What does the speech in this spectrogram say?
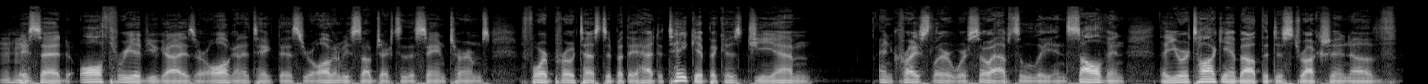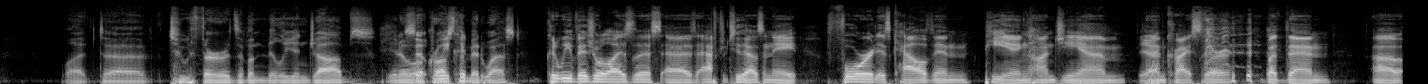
Mm-hmm. They said, all three of you guys are all going to take this. You're all going to be subject to the same terms. Ford protested, but they had to take it because GM and Chrysler were so absolutely insolvent that you were talking about the destruction of what uh, two thirds of a million jobs, you know, so across could, the Midwest could we visualize this as after 2008 ford is calvin peeing on gm yeah. and chrysler but then uh,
